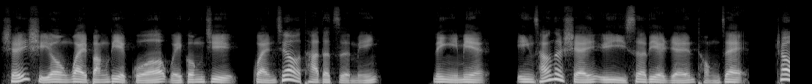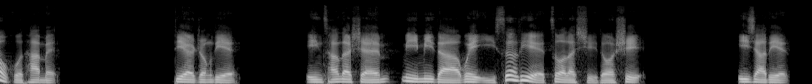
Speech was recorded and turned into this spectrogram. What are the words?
神使用外邦列国为工具管教他的子民，另一面隐藏的神与以色列人同在，照顾他们。第二重点，隐藏的神秘密的为以色列做了许多事。一小点。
